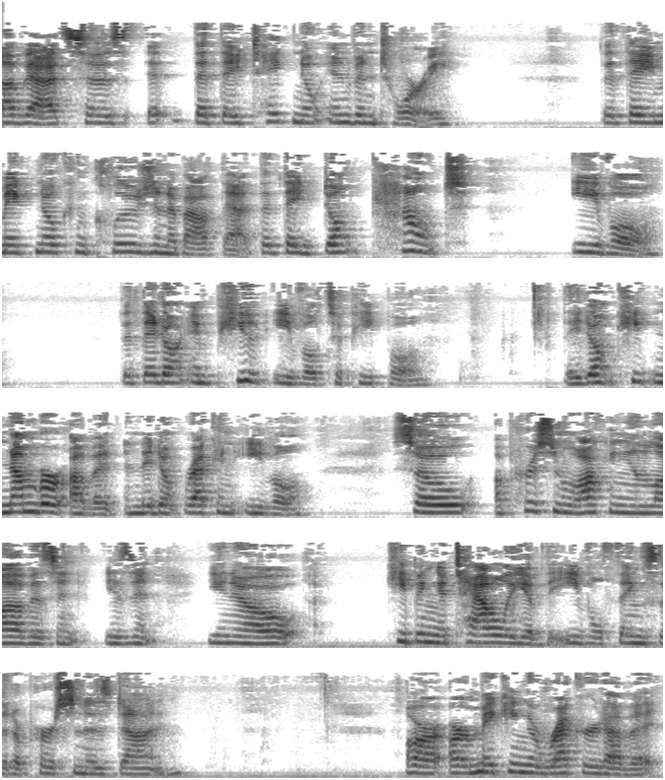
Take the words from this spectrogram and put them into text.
of that says that they take no inventory, that they make no conclusion about that, that they don't count evil, that they don't impute evil to people. They don't keep number of it and they don't reckon evil. So a person walking in love isn't isn't, you know, keeping a tally of the evil things that a person has done or, or making a record of it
